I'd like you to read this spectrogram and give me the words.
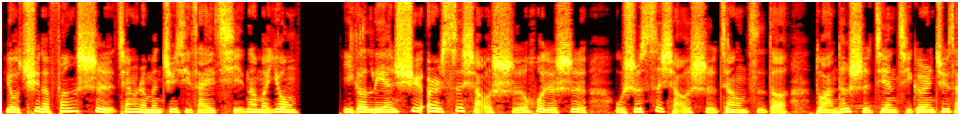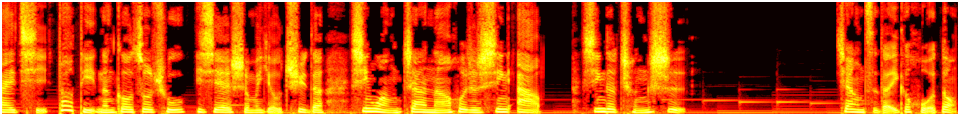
有趣的方式将人们聚集在一起。那么用一个连续二十四小时或者是五十四小时这样子的短的时间，几个人聚在一起，到底能够做出一些什么有趣的新网站啊，或者新 App、新的城市这样子的一个活动。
